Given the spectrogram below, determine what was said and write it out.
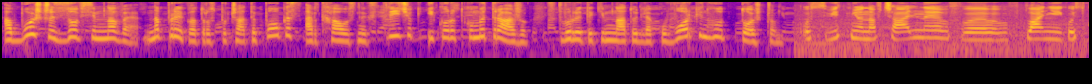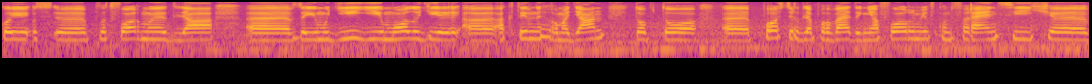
Або щось зовсім нове, наприклад, розпочати показ артхаусних стрічок і короткометражок, створити кімнату для коворкінгу тощо. освітньо-навчальне в, в плані якоїсь такої е, платформи для е, взаємодії молоді, е, активних громадян, тобто е, простір для проведення форумів, конференцій. е,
